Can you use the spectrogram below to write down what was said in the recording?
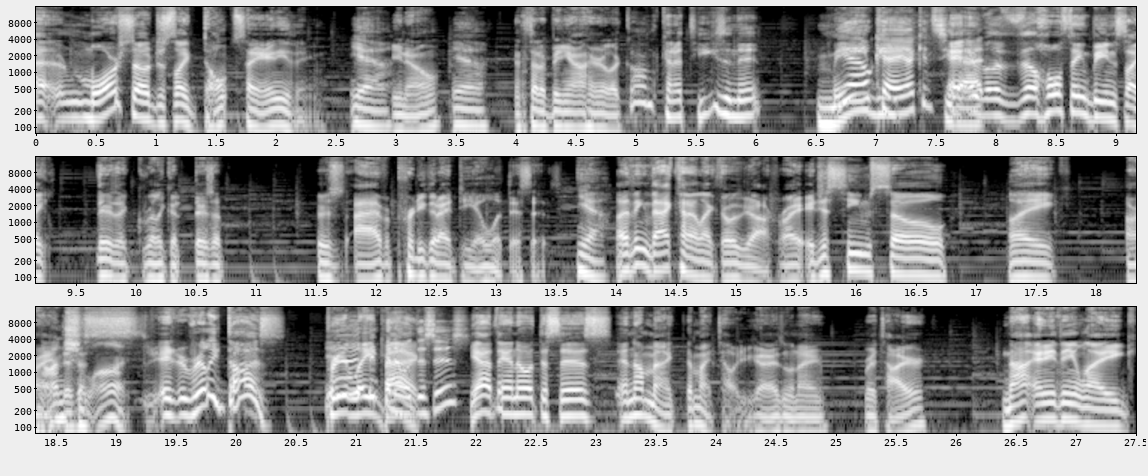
uh, more so, just like don't say anything. Yeah. You know, Yeah. instead of being out here like, oh, I'm kind of teasing it. Maybe. Yeah. Okay, I can see And- that. and the whole thing being it's like, there's a really good, there's a, there's, I have a pretty good idea what this is. Yeah. I think that kind of like throws you off, right? It just seems so like, all right, this is- Nonchalant. it really does. Pretty yeah, I laid think I know back. what this is. Yeah, I think I know what this is, and I might, I might tell you guys when I retire. Not anything like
